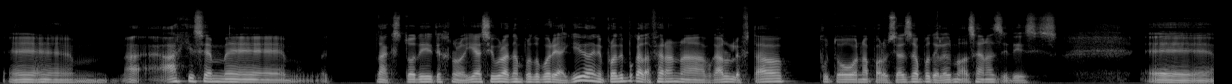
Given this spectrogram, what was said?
Ε, α- άρχισε με. Εντάξει, τότε η τεχνολογία σίγουρα ήταν πρωτοποριακή, ήταν οι πρώτοι που καταφέραν να βγάλουν λεφτά που το να παρουσιάζει αποτελέσματα σε αναζητήσεις. Ε,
